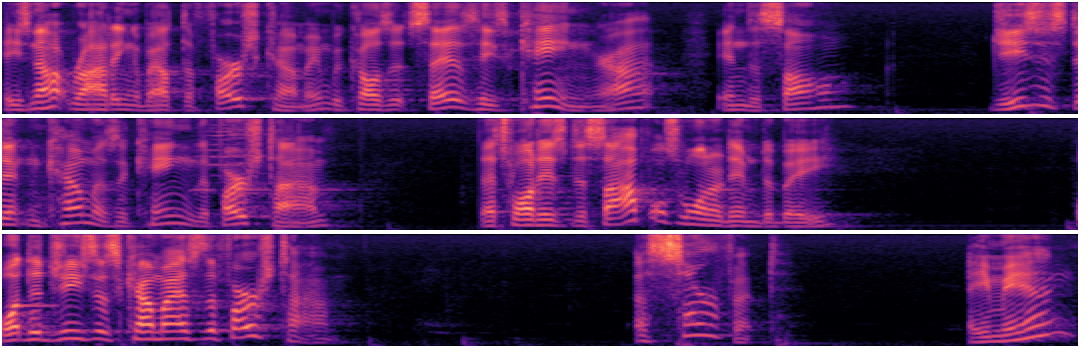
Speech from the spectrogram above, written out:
He's not writing about the first coming because it says he's king, right? In the song. Jesus didn't come as a king the first time. That's what his disciples wanted him to be. What did Jesus come as the first time? A servant. Amen?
